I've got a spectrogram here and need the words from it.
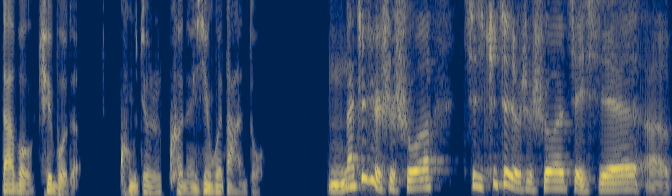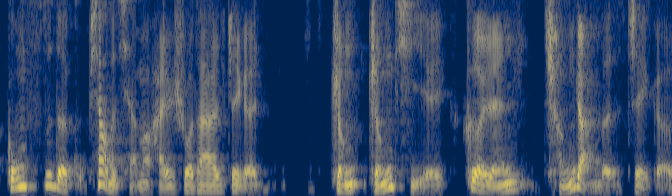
，double、triple 的空就是可能性会大很多。嗯，那这就是说，这这这就是说，这些呃公司的股票的钱吗？还是说它这个整整体个人成长的这个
